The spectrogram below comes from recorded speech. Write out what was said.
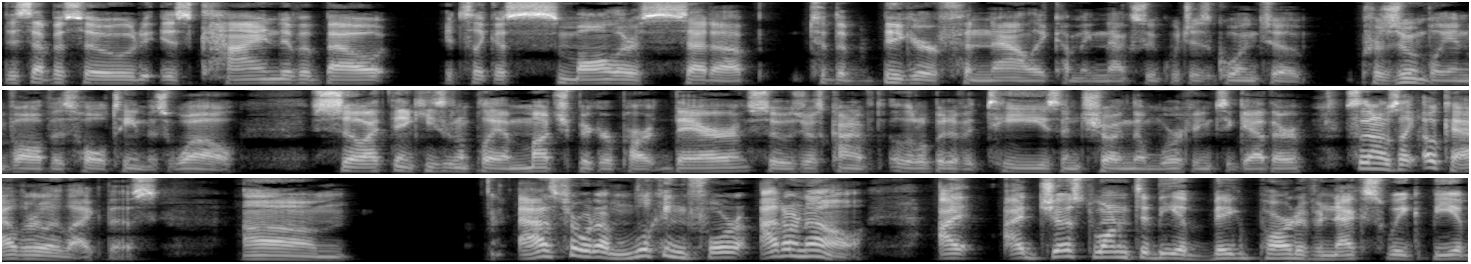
this episode is kind of about it's like a smaller setup to the bigger finale coming next week, which is going to presumably involve this whole team as well. So I think he's going to play a much bigger part there. So it was just kind of a little bit of a tease and showing them working together. So then I was like, okay, I really like this. Um, as for what I'm looking for, I don't know. I, I just want it to be a big part of next week, be a,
